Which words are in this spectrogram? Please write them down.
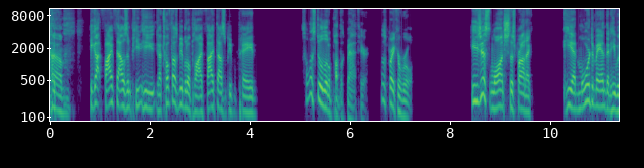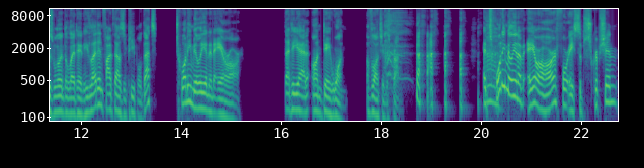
um he got 5000 people he got 12000 people to apply 5000 people paid. So let's do a little public math here. Let's break a rule. He just launched this product. He had more demand than he was willing to let in. He let in 5000 people. That's 20 million in arr that he had on day one of launching this product. And 20 million of arr for a subscription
